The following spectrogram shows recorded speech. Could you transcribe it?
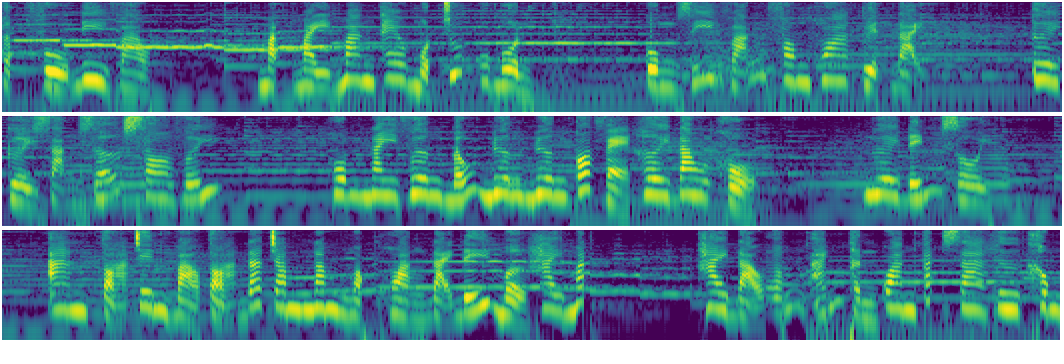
phật phù đi vào, Mặt mày mang theo một chút u buồn. Cùng dĩ vãng phong hoa tuyệt đại. Tươi cười rạng rỡ so với. Hôm nay vương mấu nương nương có vẻ hơi đau khổ. Ngươi đến rồi. An tỏa trên bảo tỏa đã trăm năm Ngọc Hoàng Đại Đế mở hai mắt. Hai đảo ấm ánh thần quang cắt ra hư không.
